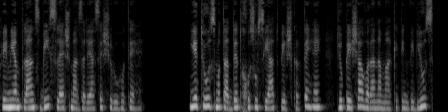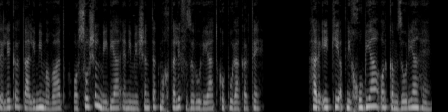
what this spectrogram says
प्रीमियम प्लान्स बीस स्लैश माजरिया से शुरू होते हैं ये टूल्स मुतद खसूसियात पेश करते हैं, जो पेशा वराना मार्केटिंग वीडियोज़ से लेकर तालीमी मवाद और सोशल मीडिया एनिमेशन तक मुख्तलिफ़ ज़रूरियात को पूरा करते हैं। हर एक की अपनी खूबियाँ और कमज़ोरियाँ हैं,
